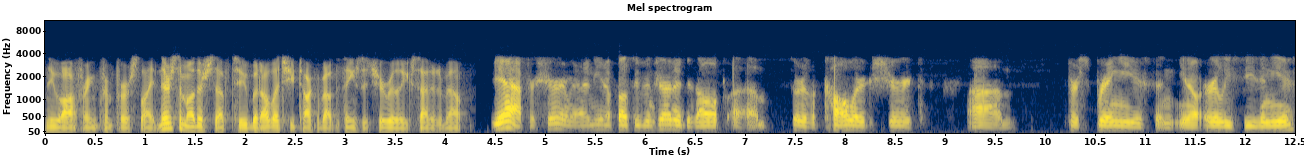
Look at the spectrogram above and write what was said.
new offering from First Lite. And there's some other stuff too, but I'll let you talk about the things that you're really excited about. Yeah, for sure, man. You know, plus we've been trying to develop um, sort of a collared shirt um, for spring use and you know early season use,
